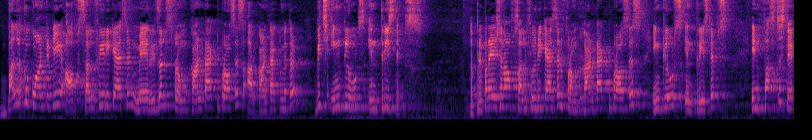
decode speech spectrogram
bulk quantity of sulfuric acid may results from contact process or contact method which includes in three steps. The preparation of sulfuric acid from contact process includes in three steps. In first step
